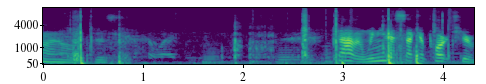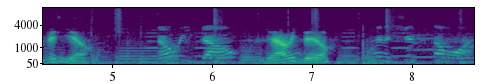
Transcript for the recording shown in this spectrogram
I don't like this. Calvin, we need a second part to your video. No, we don't. Yeah, we do. I'm gonna shoot someone.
